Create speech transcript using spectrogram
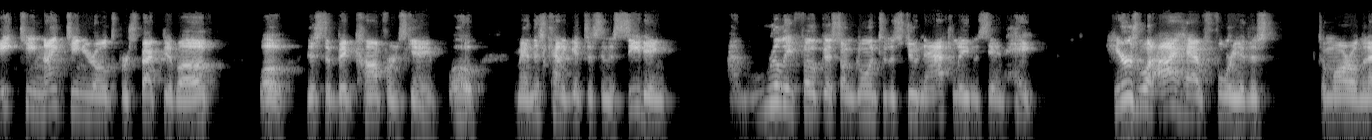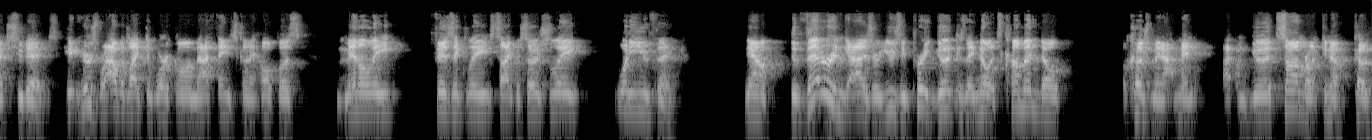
18, 19 year olds perspective of, whoa, this is a big conference game. Whoa, man, this kind of gets us into seeding. I'm really focused on going to the student athlete and saying, hey, here's what I have for you this tomorrow, the next two days. Here's what I would like to work on that I think is going to help us mentally, physically, psychosocially. What do you think? Now, the veteran guys are usually pretty good because they know it's coming. They'll, coach, man, I, man, I- I'm good. Some are like, you know, coach,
